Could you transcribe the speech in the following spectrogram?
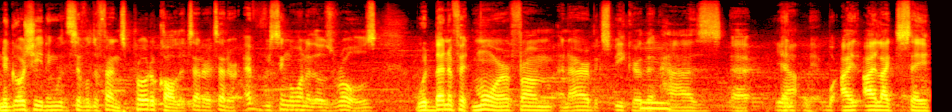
negotiating with civil defense, protocol, et cetera, et cetera. Every single one of those roles would benefit more from an Arabic speaker that has, uh, Yeah. an- I, I like to say,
